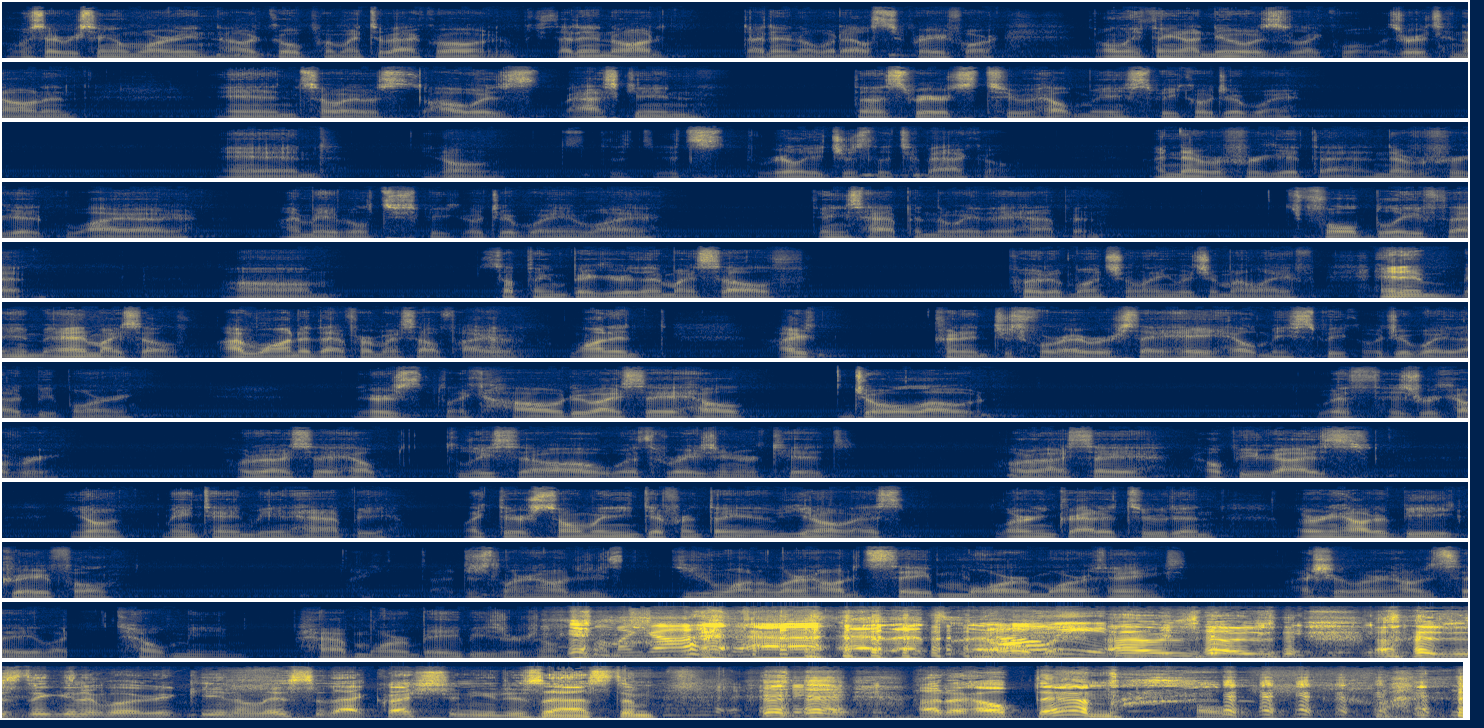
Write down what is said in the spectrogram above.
Almost every single morning, I would go put my tobacco out because I didn't know how to, I didn't know what else to pray for. The only thing I knew was like what was written down, and and so I was always asking the spirits to help me speak Ojibwe. And you know, it's, really just the tobacco. I never forget that. I never forget why I I'm able to speak Ojibwe and why things happen the way they happen. It's full belief that um, something bigger than myself put a bunch of language in my life and it, and- and myself. I wanted that for myself. I wanted I couldn't just forever say, "Hey, help me speak Ojibwe." That would be boring. There's like, how do I say help Joel out with his recovery? How do I say help Lisa out with raising her kids? How do I say help you guys, you know, maintain being happy? Like there's so many different things, you know, as learning gratitude and learning how to be grateful. I, I just learned how to. Just, you want to learn how to say more and more things. I should learn how to say like help me have more babies or something. Oh my god. That's what No. I was, I was, I was just thinking about Ricky and Alyssa. That question you just asked them, how to help them.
